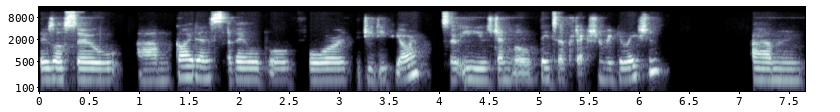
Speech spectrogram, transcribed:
There's also um, guidance available for the GDPR, so EU's General Data Protection Regulation. Um,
